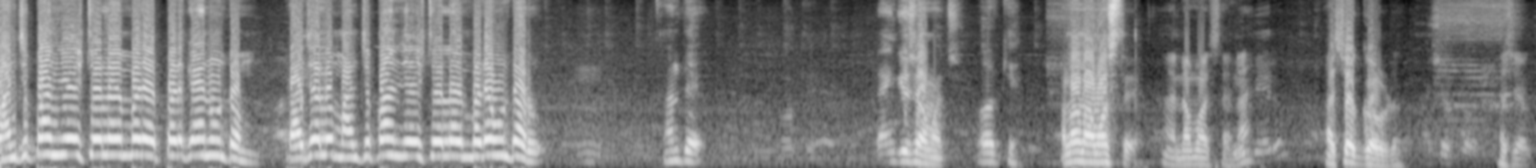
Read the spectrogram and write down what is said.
మంచి పని చేసే వాళ్ళు వెంబడే ఎప్పటికైనా ఉంటాం. ప్రజలు మంచి పని చేసే వాళ్ళు వెంబడే ఉంటారు. అంతే. Thank you so much okay అన్న నమస్తే. నమస్తే అన్న. అశోక్ గౌడ్. అశోక్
